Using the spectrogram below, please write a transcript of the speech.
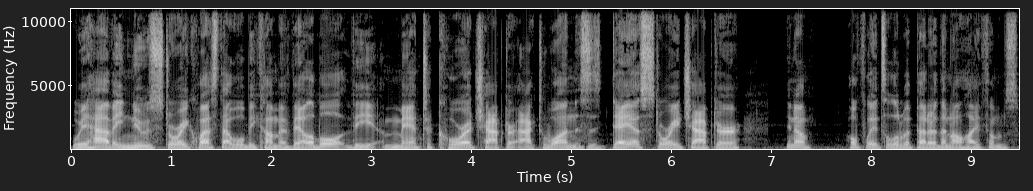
We have a new story quest that will become available. The Mantichora chapter, Act One. This is Dehya's story chapter. You know, hopefully it's a little bit better than All Alhaitham's.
